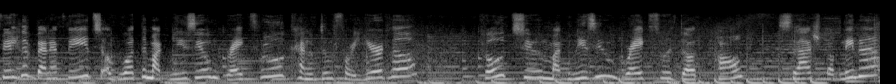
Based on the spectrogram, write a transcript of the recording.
feel the benefits of what the magnesium breakthrough can do for your health, go to magnesiumbreakthrough.com slash Pavlina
